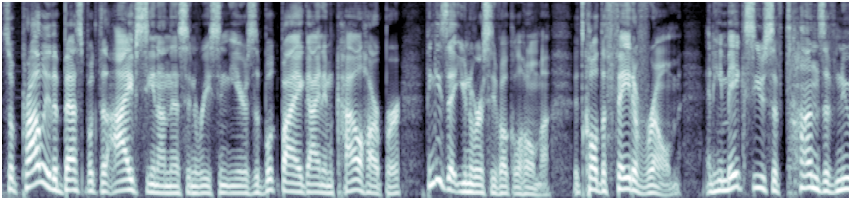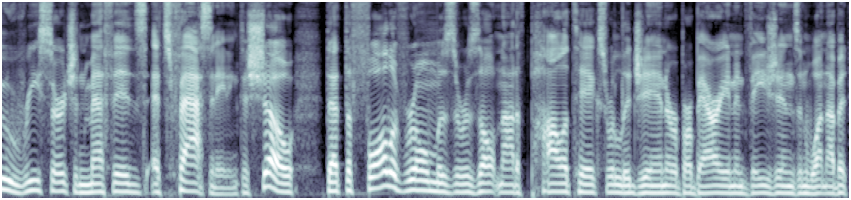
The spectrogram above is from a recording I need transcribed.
so, probably the best book that I've seen on this in recent years, is a book by a guy named Kyle Harper. I think he's at University of Oklahoma. It's called The Fate of Rome, and he makes use of tons of new research and methods. It's fascinating to show that the fall of Rome was a result not of politics, religion, or barbarian invasions and whatnot, but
